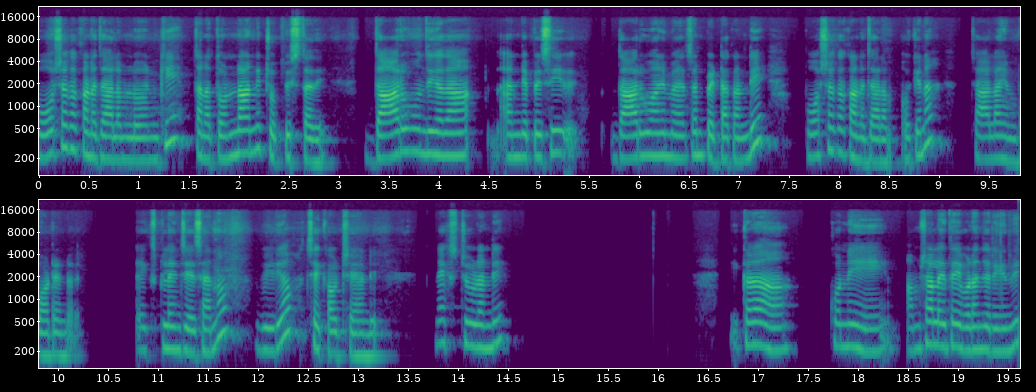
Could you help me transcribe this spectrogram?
పోషక కణజాలంలోనికి తన తొండాన్ని చొప్పిస్తుంది. దారు ఉంది కదా అని చెప్పేసి దారు అని మాత్రం పెట్టకండి. పోషక కణజాలం ఓకేనా? చాలా ఇంపార్టెంట్. ఎక్స్ప్లెయిన్ చేశాను. వీడియో చెక్అవుట్ చేయండి. నెక్స్ట్ చూడండి. ఇక్కడ కొన్ని అంశాలు అయితే ఇవ్వడం జరిగింది.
